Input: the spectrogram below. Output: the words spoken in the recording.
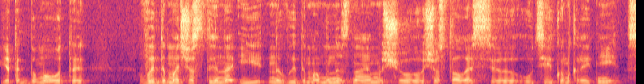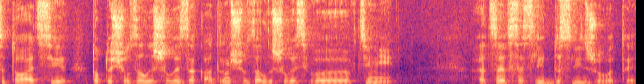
я так би мовити, видима частина і невидима. Ми не знаємо, що, що сталося е, у цій конкретній ситуації, тобто, що залишилось за кадром, що залишилось в, в тіні. Е, Це все слід досліджувати.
